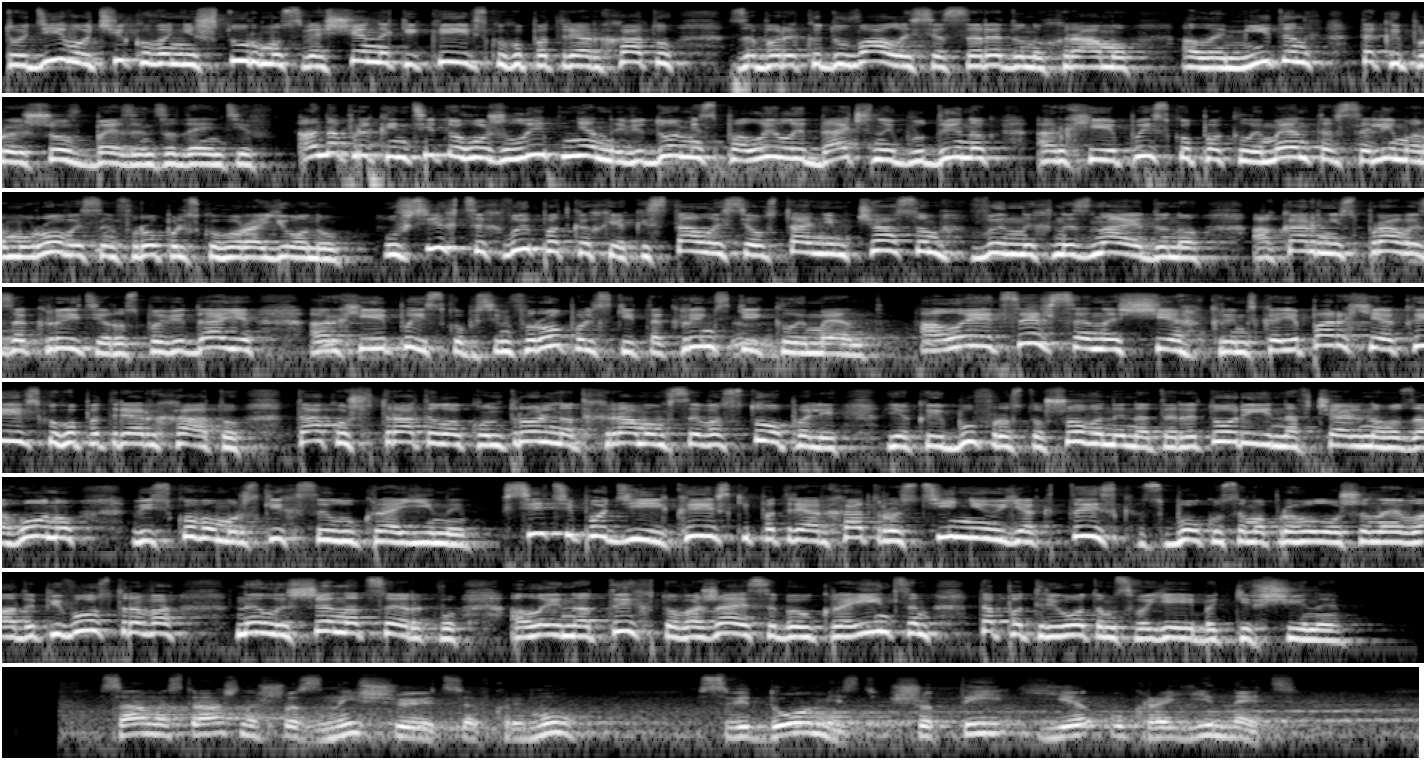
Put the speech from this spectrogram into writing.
Тоді, в очікуванні штурму, священники Київського патріархату забарикадувалися середину храму, але мітинг таки пройшов без інцидентів. А наприкінці того ж липня невідомі спалили дачний будинок архієпископа Климента в селі Мармурове Симферопольського району. У всіх цих випадках, які сталися останнім часом, винних не знайдено, а карні справи закриті, розповідає архієпископ Сімферопольський та Кримський Климент. Але і це все не ще. Кримська єпархія Київського патріархату також втратила контроль над храмом в Севастополі, який був розташований на території навчального загону військово-морських сил України. Всі ці події Київський патріархат розцінює як тиск з боку самопроголошеної влади півострова не лише на церкву, але й на тих, хто вважає себе українцем та патріотом своєї батьківщини. Саме страшне, що знищується в Криму свідомість, що ти є українець.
